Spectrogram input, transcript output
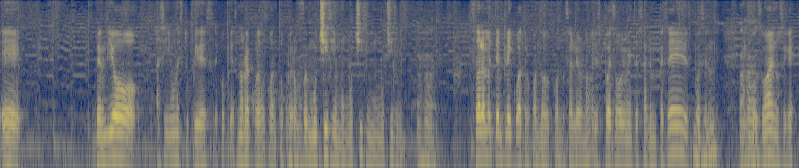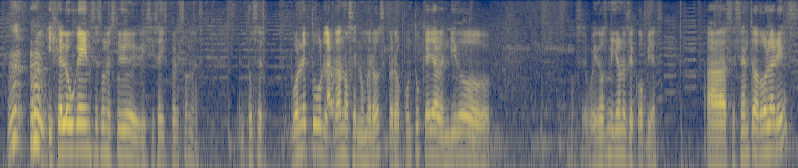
eh, vendió así una estupidez de copias. No recuerdo cuánto, pero fue muchísimo, muchísimo, muchísimo. Ajá. Solamente en Play 4 cuando, cuando salió, ¿no? Después obviamente sale en PC, después en. Xbox One, no sé qué. y Hello Games es un estudio de 16 personas. Entonces, ponle tú, la verdad no sé números, pero pon tú que haya vendido, no sé, güey, 2 millones de copias a 60 dólares.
